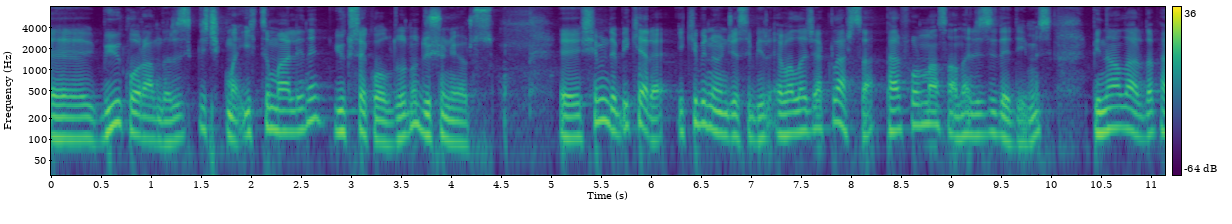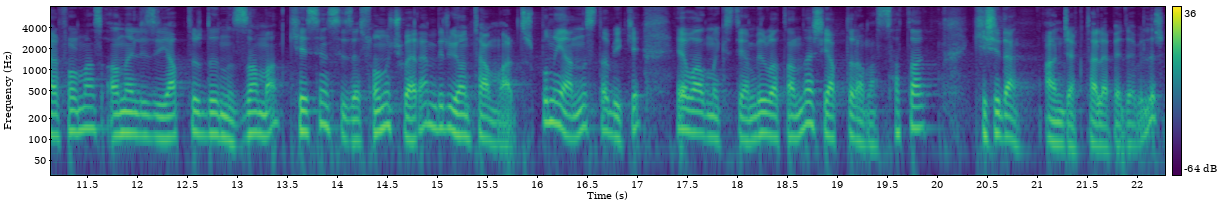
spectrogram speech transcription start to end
e, büyük oranda riskli çıkma ihtimalinin yüksek olduğunu düşünüyoruz. Ee, Şimdi bir kere 2000 öncesi bir ev alacaklarsa performans analizi dediğimiz binalarda performans analizi yaptırdığınız zaman kesin size sonuç veren bir yöntem vardır. Bunu yalnız tabii ki ev almak isteyen bir vatandaş yaptıramaz. Satan kişiden ancak talep edebilir.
